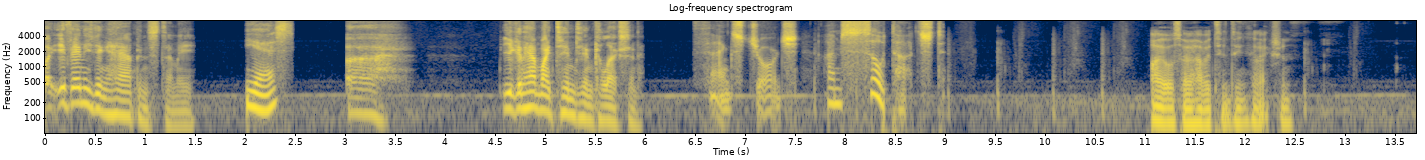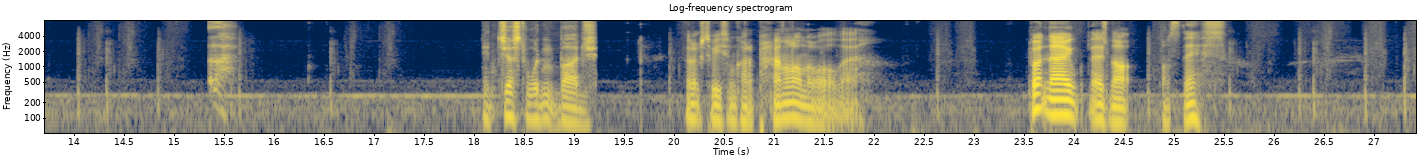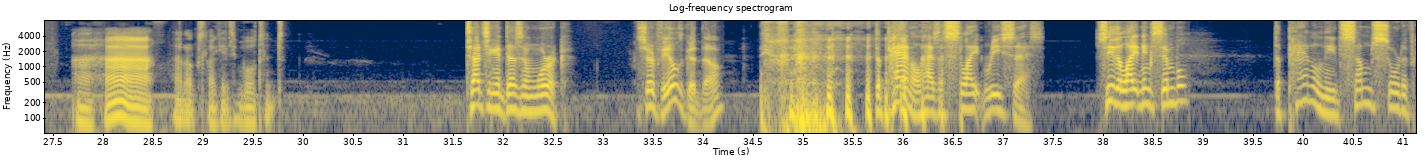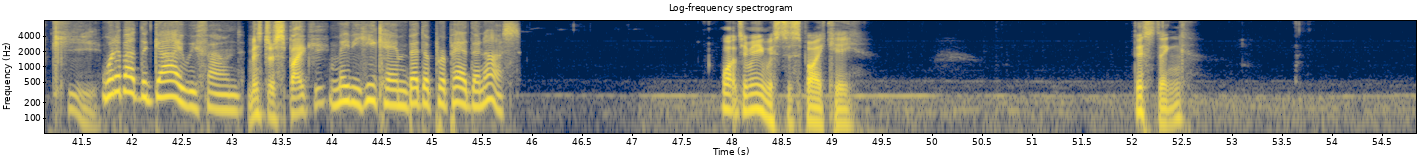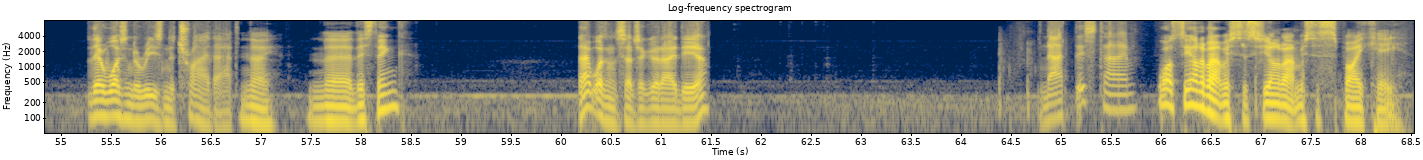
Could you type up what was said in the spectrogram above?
if anything happens to me, Yes. uh, you can have my Tintin collection. Thanks, George. I'm so touched. I also have a Tintin collection. It just wouldn't budge. There looks to be some kind of panel on the wall there. But no, there's not. What's this? Aha. That looks like it's important. Touching it doesn't work. Sure feels good, though. The panel has a slight recess. See the lightning symbol? The panel needs some sort of key. What about the guy we found? Mr. Spiky? Maybe he came better prepared than us. What do you mean, Mr. Spiky? This thing? There wasn't a reason to try that. No. The, this thing? That wasn't such a good idea. Not this time. What's the on about, Mr. She on about Mr. Spiky?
